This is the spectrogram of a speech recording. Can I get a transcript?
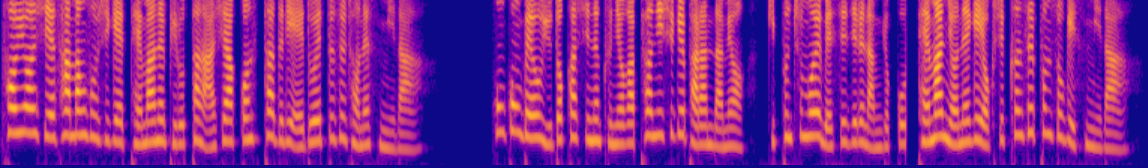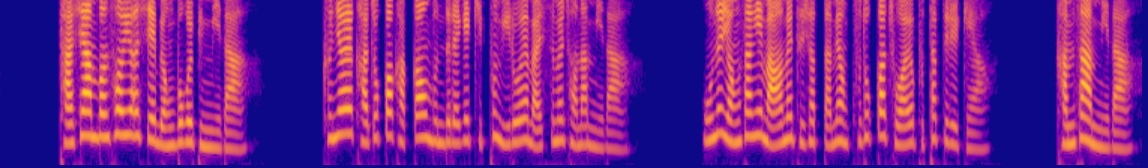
서희원 씨의 사망 소식에 대만을 비롯한 아시아권 스타들이 애도의 뜻을 전했습니다. 홍콩 배우 유덕화 씨는 그녀가 편히 쉬길 바란다며 깊은 추모의 메시지를 남겼고 대만 연예계 역시 큰 슬픔 속에 있습니다. 다시 한번 서희연 씨의 명복을 빕니다. 그녀의 가족과 가까운 분들에게 깊은 위로의 말씀을 전합니다. 오늘 영상이 마음에 드셨다면 구독과 좋아요 부탁드릴게요. 감사합니다.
